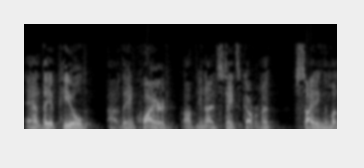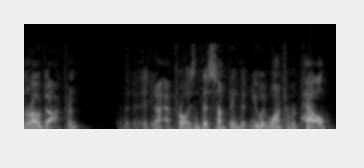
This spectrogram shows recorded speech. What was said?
And they appealed, uh, they inquired of the United States government, citing the Monroe Doctrine, that, you know, after all, isn't this something that you would want to repel?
